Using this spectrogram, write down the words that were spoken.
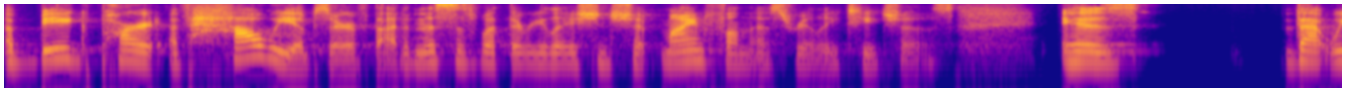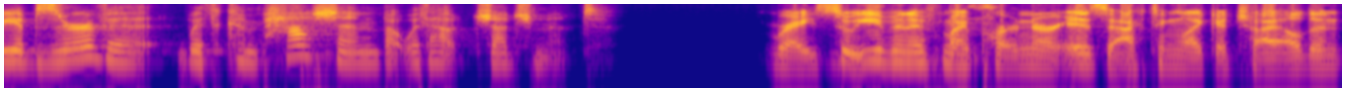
a big part of how we observe that, and this is what the relationship mindfulness really teaches, is that we observe it with compassion, but without judgment. Right. So, even if my partner is acting like a child, and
